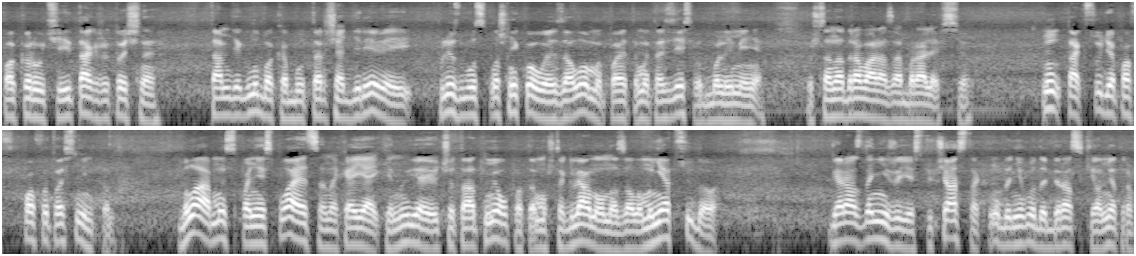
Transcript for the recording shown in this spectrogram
покруче. И также точно там, где глубоко будут торчать деревья, плюс будут сплошниковые заломы, поэтому это здесь вот более-менее. Потому что на дрова разобрали все. Ну, так, судя по, по фотоснимкам. Была мысль по ней сплавиться на каяке, но я ее что-то отмел, потому что глянул на залом. Не отсюда. Гораздо ниже есть участок. Ну, до него добираться километров,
